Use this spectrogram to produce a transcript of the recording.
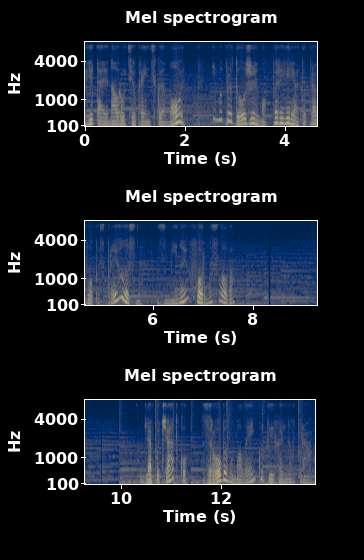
Вітаю на уроці української мови, і ми продовжуємо перевіряти правопис приголосних зміною форми слова. Для початку зробимо маленьку дихальну вправу.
